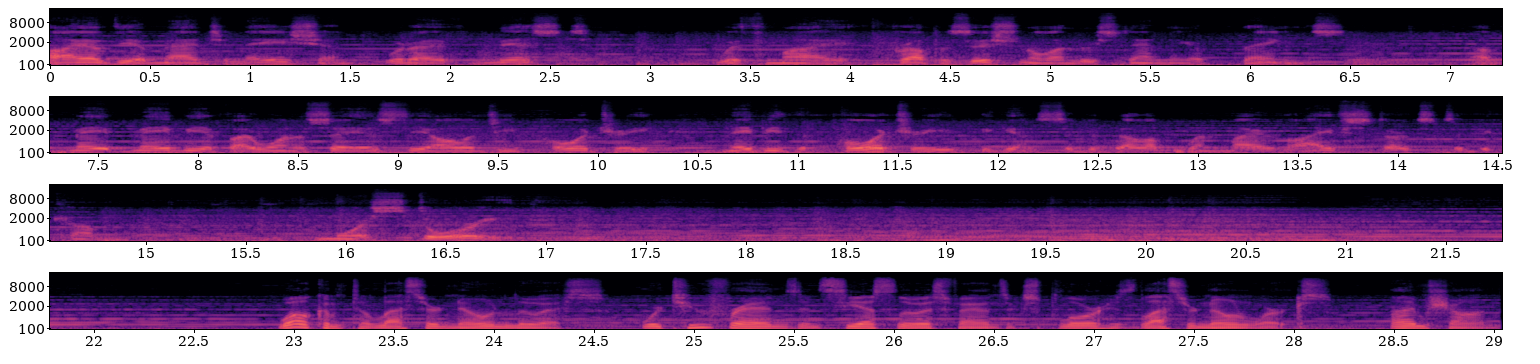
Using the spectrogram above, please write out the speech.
eye of the imagination what I've missed with my propositional understanding of things. Uh, may, maybe if I want to say is theology poetry, maybe the poetry begins to develop when my life starts to become more storied. Welcome to Lesser Known Lewis, where two friends and C.S. Lewis fans explore his lesser known works. I'm Sean.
